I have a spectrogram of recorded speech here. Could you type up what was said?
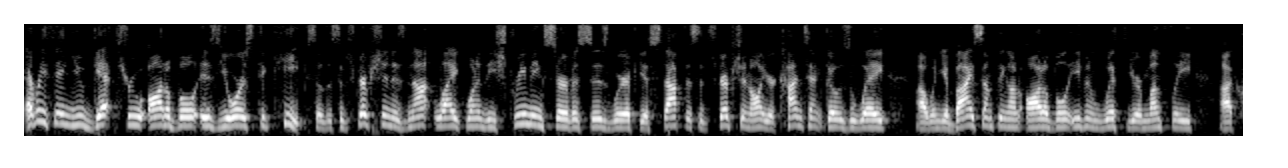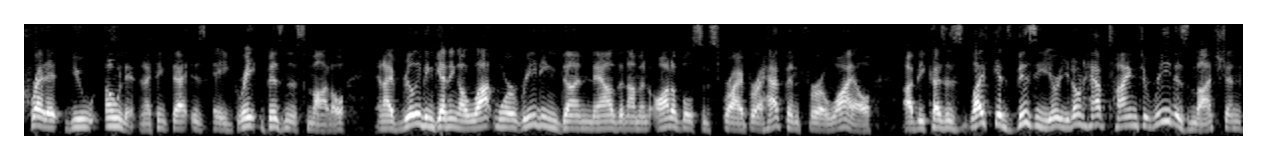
Everything you get through Audible is yours to keep. So the subscription is not like one of these streaming services where if you stop the subscription, all your content goes away. Uh, when you buy something on Audible, even with your monthly uh, credit, you own it. And I think that is a great business model. And I've really been getting a lot more reading done now that I'm an Audible subscriber. I have been for a while uh, because as life gets busier, you don't have time to read as much. And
